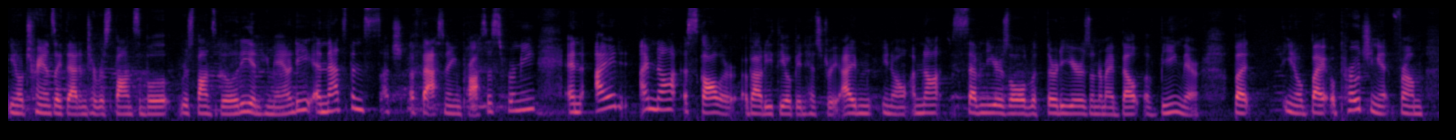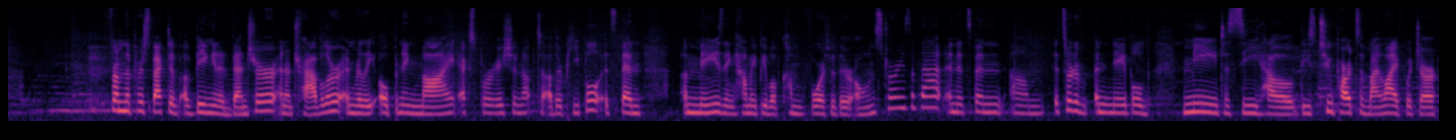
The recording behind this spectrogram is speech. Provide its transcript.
you know translate that into responsible responsibility and humanity? And that's been such a fascinating process for me. And I I'm not a scholar about Ethiopian history. I'm you know I'm not 70 years old with 30 years under my belt of being there. But you know by approaching it from from the perspective of being an adventurer and a traveler and really opening my exploration up to other people, it's been amazing how many people have come forth with their own stories of that, and it's been um, it's sort of enabled me to see how these two parts of my life, which are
